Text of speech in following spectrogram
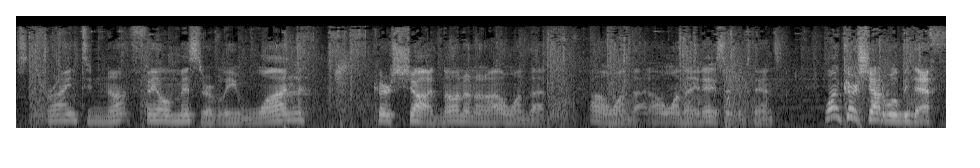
Just trying to not fail miserably. One curse shot. No, no, no, no, I don't want that. I don't want that. I don't want that in any circumstance. One curse shot will be death.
